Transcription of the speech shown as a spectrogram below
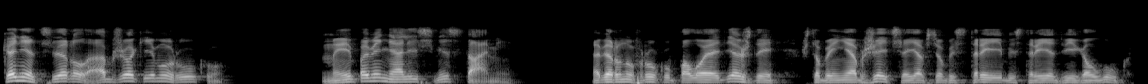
Конец сверла обжег ему руку. Мы поменялись местами. Обернув руку полой одежды, чтобы не обжечься, я все быстрее и быстрее двигал лук,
